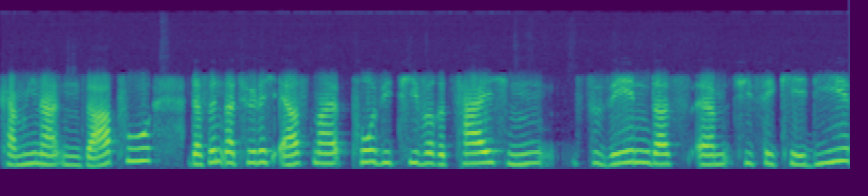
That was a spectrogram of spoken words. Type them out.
Kamina Nsapu. Das sind natürlich erstmal positivere Zeichen zu sehen, dass ähm, Tshisekedi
